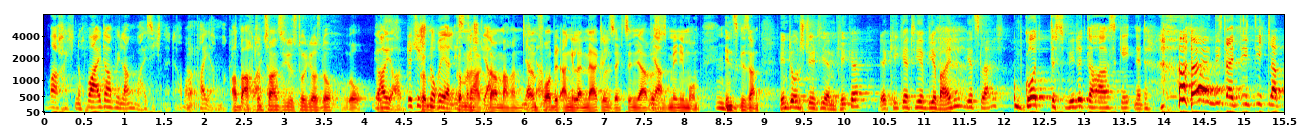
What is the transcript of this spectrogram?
Mache ich noch weiter. Wie lange weiß ich nicht, aber ein paar Jahre mache ich Aber noch 28 ist durchaus noch. Oh, Ja, ja, das ist können- nur realistisch, Kann man Haken ja. da machen. Ja, Dein ja. Vorbild Angela Merkel, 16 Jahre Ja. ist das Minimum. Insgesamt. Hinter uns steht hier ein Kicker. Wer kickert hier? Wir beide jetzt gleich? weiter. Um Gottes Willen, das geht nicht. ich ich, glaube,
